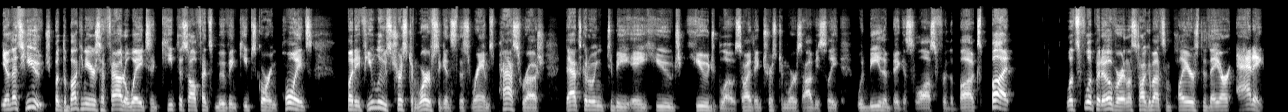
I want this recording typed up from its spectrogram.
yeah, that's huge. But the Buccaneers have found a way to keep this offense moving, keep scoring points. But if you lose Tristan Wirfs against this Rams pass rush, that's going to be a huge, huge blow. So I think Tristan Wirfs obviously would be the biggest loss for the Bucs. But let's flip it over and let's talk about some players that they are adding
